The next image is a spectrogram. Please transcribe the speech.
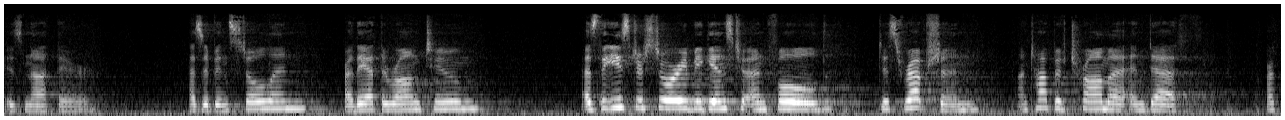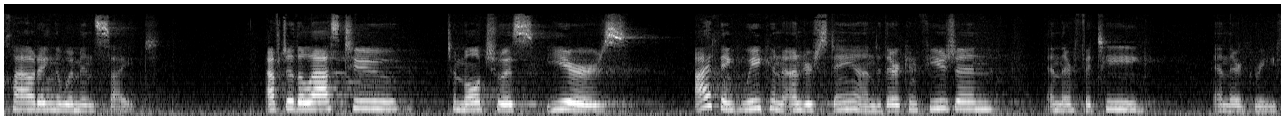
is not there. Has it been stolen? Are they at the wrong tomb? As the Easter story begins to unfold, disruption on top of trauma and death are clouding the women's sight. After the last two tumultuous years, I think we can understand their confusion and their fatigue and their grief.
